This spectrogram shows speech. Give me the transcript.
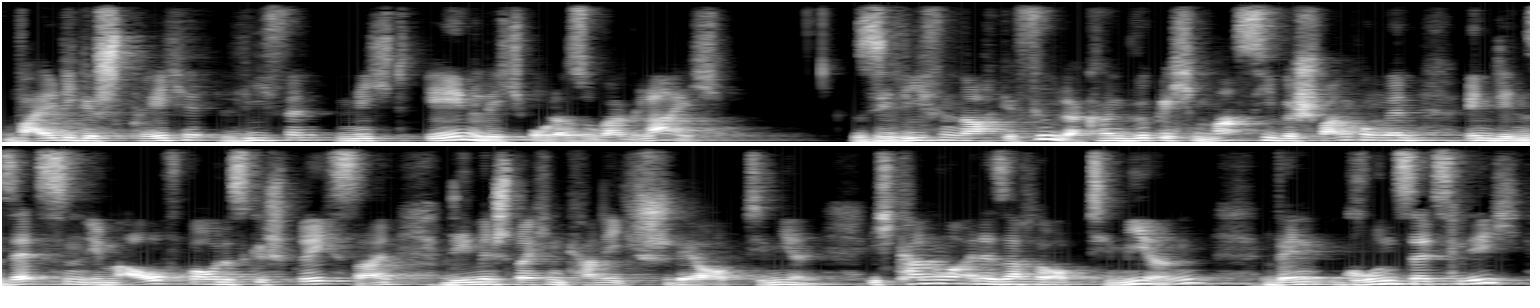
weil die Gespräche liefen nicht ähnlich oder sogar gleich. Sie liefen nach Gefühl. Da können wirklich massive Schwankungen in den Sätzen, im Aufbau des Gesprächs sein. Dementsprechend kann ich schwer optimieren. Ich kann nur eine Sache optimieren, wenn grundsätzlich,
